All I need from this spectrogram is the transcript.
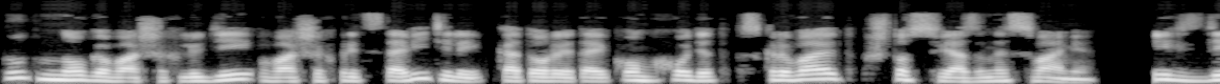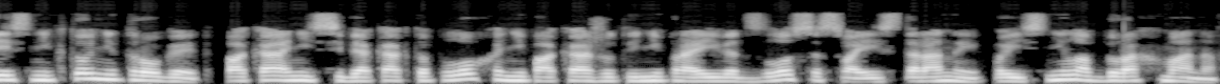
Тут много ваших людей, ваших представителей, которые тайком ходят, скрывают, что связаны с вами. Их здесь никто не трогает, пока они себя как-то плохо не покажут и не проявят зло со своей стороны, пояснил Абдурахманов.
